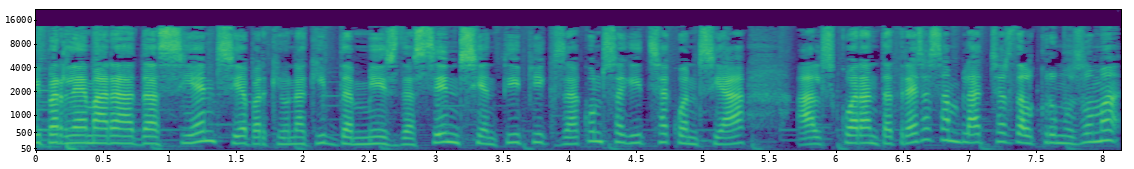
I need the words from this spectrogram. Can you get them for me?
I parlem ara de ciència perquè un equip de més de 100 científics ha aconseguit seqüenciar els 43 assemblatges del cromosoma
